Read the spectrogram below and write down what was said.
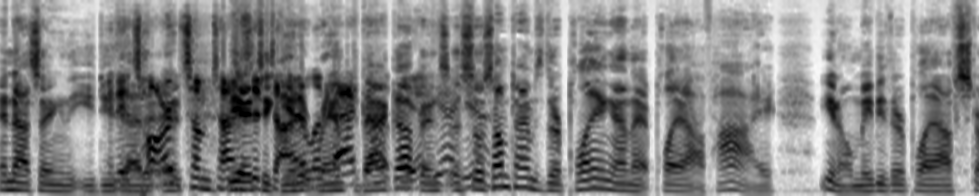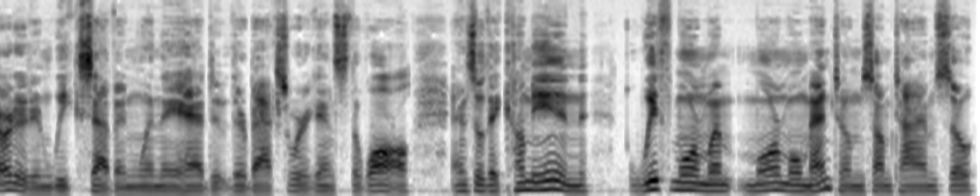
and not saying that you do and that. And it's hard uh, sometimes yeah, to, to get it ramped back, back up, up. and yeah, so, yeah. so sometimes they're playing on that playoff high. You know, maybe their playoff playoffs started in week seven when they had to, their backs were against the wall, and so they come in with more more momentum sometimes. So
